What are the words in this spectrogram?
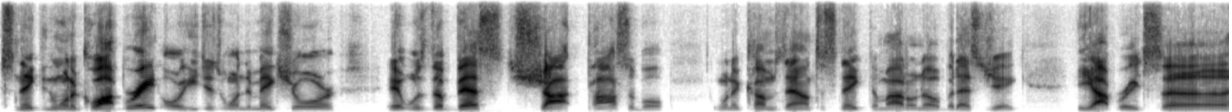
Snake didn't want to cooperate, or he just wanted to make sure it was the best shot possible when it comes down to snakedom. I don't know, but that's Jake. He operates uh,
